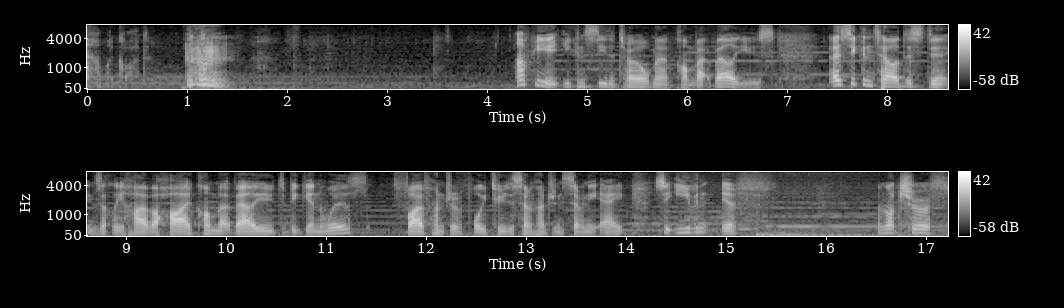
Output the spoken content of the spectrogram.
Oh my god. up here you can see the total amount of combat values. As you can tell this didn't exactly have a high combat value to begin with. 542 to 778. So even if... I'm not sure if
